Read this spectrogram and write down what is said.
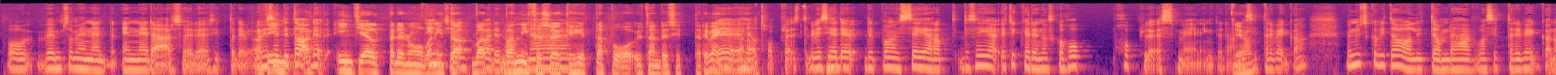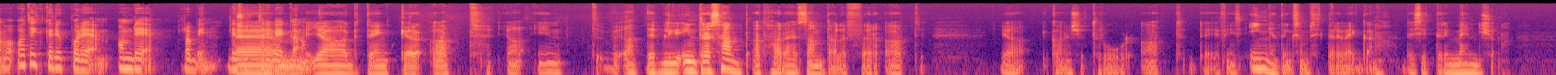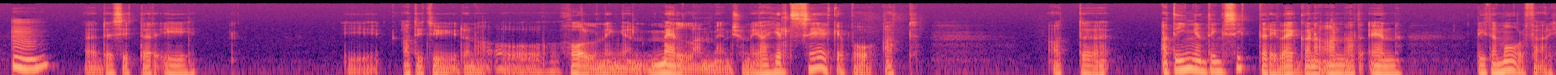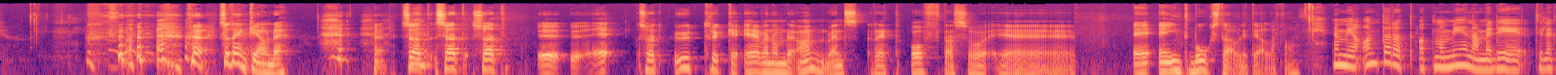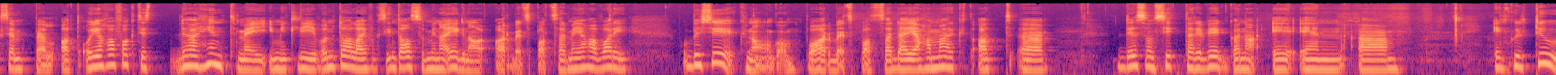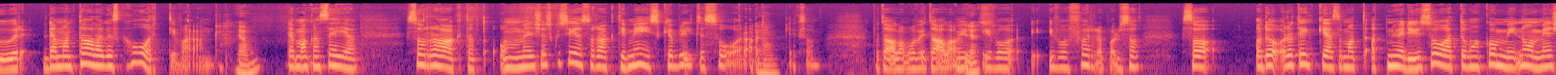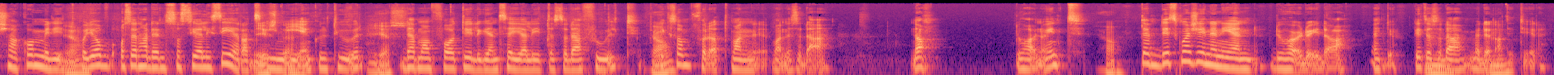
Och vem som än är, än är där så är det, sitter det... det att, inte, det, tar- att det, inte hjälper det någon Inte hjälper vad, det vad ni nej. försöker hitta på, utan det sitter i det är väggarna. helt hopplöst. Det vill säga, det, det på något säger att... Det säger, jag tycker det är en ganska hopp, hopplös mening, det där Ja. det sitter i väggarna. Men nu ska vi tala lite om det här, vad sitter i väggarna. Vad, vad tänker du på det, om det, Robin? Det sitter i Ehm, väggarna. Jag tänker att, jag inte, att det blir intressant att ha det här samtalet för att jag kanske tror att det finns ingenting som sitter i väggarna. Det sitter i människorna. Mm. Eh, Det sitter i, i attityderna och hållningen mellan människorna. Jag är helt säker på att, att, eh, att ingenting sitter i väggarna annat än lite målfärg. så tänker jag om det. Så att, så att, så att, eh, eh, så att uttrycket, även om det används rätt ofta, så är, är, är inte bokstavligt i alla fall. Nej, men jag antar att, att man menar med det till exempel att, och jag har faktiskt, det har hänt mig i mitt liv, och nu talar jag faktiskt inte alls om mina egna arbetsplatser, men jag har varit på besök någon gång på arbetsplatser där jag har märkt att eh, det som sitter i väggarna är en, eh, en kultur där man talar ganska hårt till varandra. Ja. Där man kan säga så rakt att om människor skulle säga så rakt till mig skulle jag bli lite sårad. Ja. Liksom. På tal om vad vi talade om i, Yes. i, vår, i vår förra podd. Så, så, och, då, och då tänker jag som att, att nu är det ju så att de har kommit, någon människa har kommit dit Ja. på jobb och sen har den socialiserats Just in det. i en kultur Yes. där man får tydligen säga lite sådär fult. Ja. Liksom, för att man, man är sådär... Nå, du har nog inte Ja. tömt diskmaskinen igen, du hör du idag. Vet du? Lite Mm. sådär med den attityden.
